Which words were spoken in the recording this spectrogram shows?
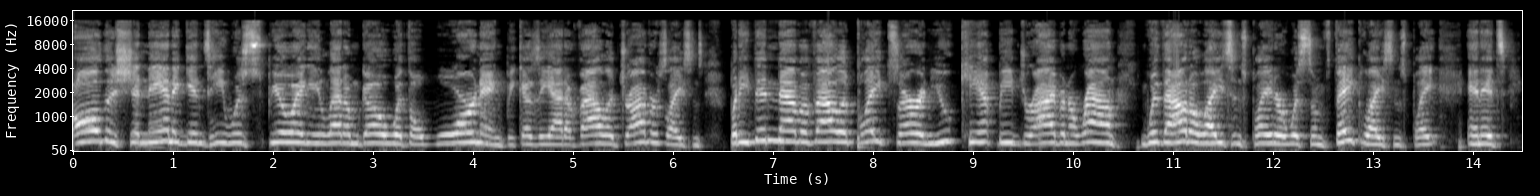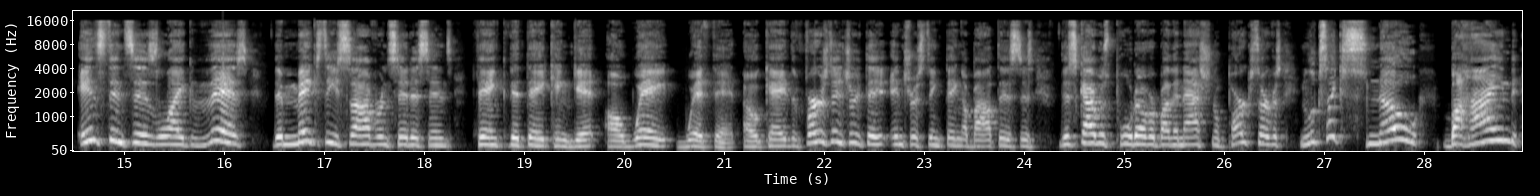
all the shenanigans he was spewing, he let him go with a warning because he had a valid driver's license, but he didn't have a valid plate, sir, and you can't be driving around without a license plate or with some fake license plate. And it's instances like this that makes these sovereign citizens think that they can get away with it. Okay. The first inter- interesting thing about this is this guy was pulled over by the National Park Service. And it looks like snow behind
